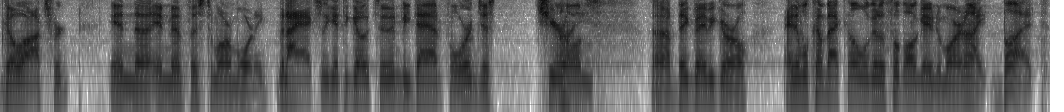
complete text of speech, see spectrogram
Go Oxford in uh, in Memphis tomorrow morning. That I actually get to go to and be dad for and just cheer Nice. on uh, big baby girl. And then we'll come back home. We'll go to the football game tomorrow night. But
